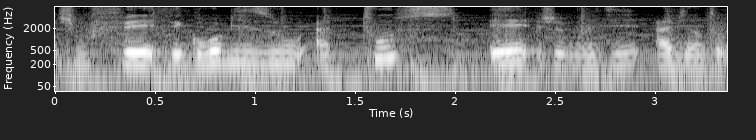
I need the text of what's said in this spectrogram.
je vous fais des gros bisous à tous et je vous dis à bientôt.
